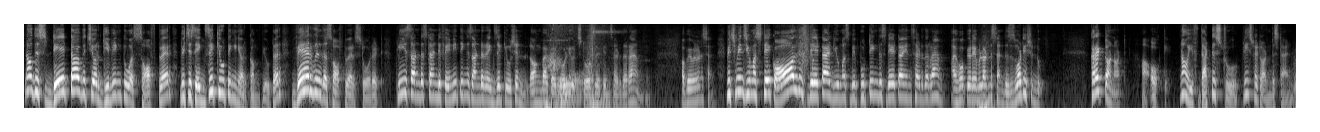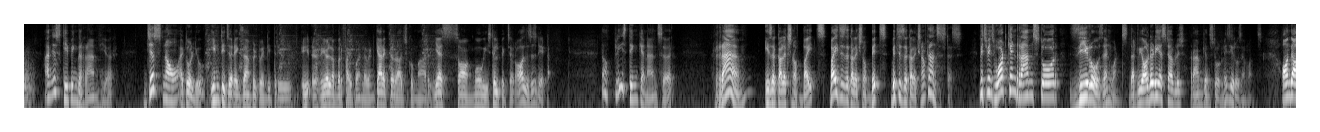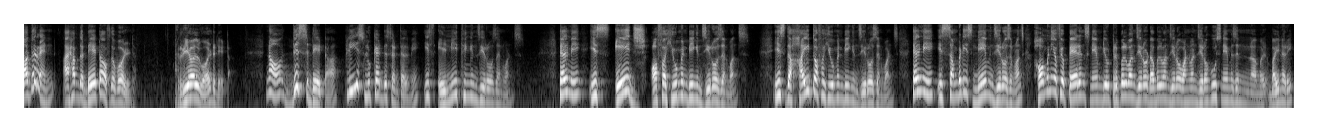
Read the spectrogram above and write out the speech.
Now this data which you are giving to a software which is executing in your computer, where will the software store it? Please understand if anything is under execution, long back I told you it stores it inside the RAM. Hope you will understand. Which means you must take all this data and you must be putting this data inside the RAM. I hope you're able to understand. This is what you should do. Correct or not? Ah, okay. Now if that is true, please try to understand. I'm just keeping the RAM here. Just now I told you integer example 23, real number 5.11, character Rajkumar, yes, song, movie, still picture, all this is data. Now, please think and answer. RAM is a collection of bytes. Bytes is a collection of bits. Bits is a collection of transistors. Which means what can RAM store? Zeros and ones. That we already established. RAM can store only zeros and ones. On the other end, I have the data of the world. Real world data. Now, this data, please look at this and tell me, is anything in zeros and ones? Tell me, is age of a human being in zeros and ones? Is the height of a human being in zeros and ones? Tell me, is somebody's name in zeros and ones? How many of your parents named you triple one zero, double one zero, one one zero? Whose name is in um, binary?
